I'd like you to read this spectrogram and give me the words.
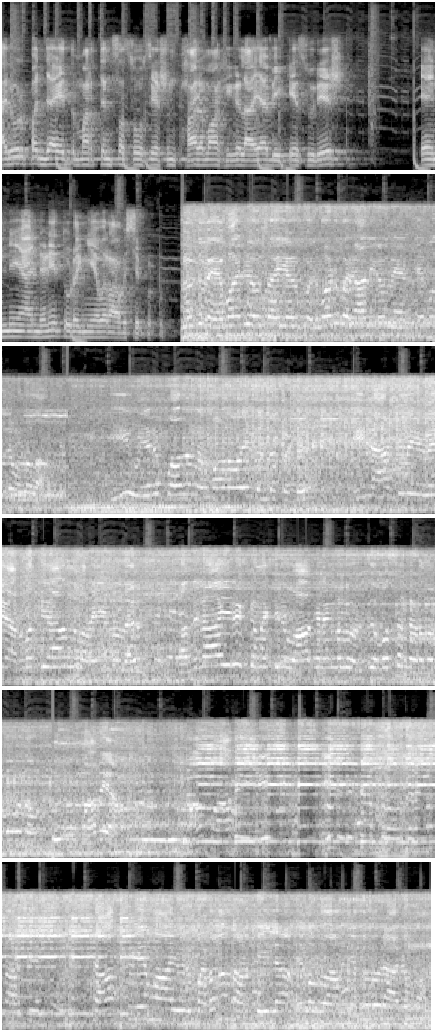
അരൂർ പഞ്ചായത്ത് മർച്ചൻസ് അസോസിയേഷൻ ഭാരവാഹികളായ V K Suresh N A Antony തുടങ്ങിയവർ ആവശ്യപ്പെട്ടു. വ്യാപാരി വ്യവസായികൾക്ക് ഒരുപാട് പരാതികൾ നേരത്തെ മുതലേ ഉള്ളതാണ് ഈ ഉയരപാത നിർമ്മാണവുമായി ബന്ധപ്പെട്ട് ഈ നാഷണൽ ഹൈവേ അറുപത്തിയാറ് എന്ന് പറയുന്നത് പതിനായിരക്കണക്കിന് വാഹനങ്ങൾ ഒരു ദിവസം കടന്നു പോകുന്ന പാതയാണ്. ആ പാതയിൽ നടത്തിയില്ല എന്നുള്ളതാണ് ഞങ്ങളുടെ ഒരു ആരോപണം.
